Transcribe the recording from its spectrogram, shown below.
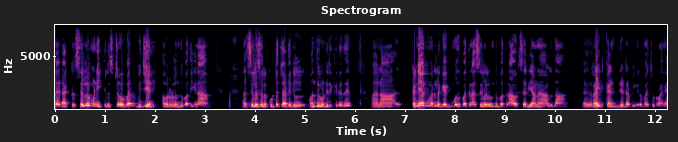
டாக்டர் செல்வமணி கிறிஸ்டோபர் விஜயன் அவர்கள் வந்து பாத்தீங்கன்னா சில சில குற்றச்சாட்டுகள் வந்து கொண்டிருக்கிறது. நான் கன்னியாகுமரியில கேட்கும்போது பார்த்தீங்கன்னா சிலர் வந்து பார்த்தீங்கன்னா அவர் சரியான ஆள் தான் ரைட் கேண்டிடேட் அப்படிங்கிற மாதிரி சொல்றாங்க.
